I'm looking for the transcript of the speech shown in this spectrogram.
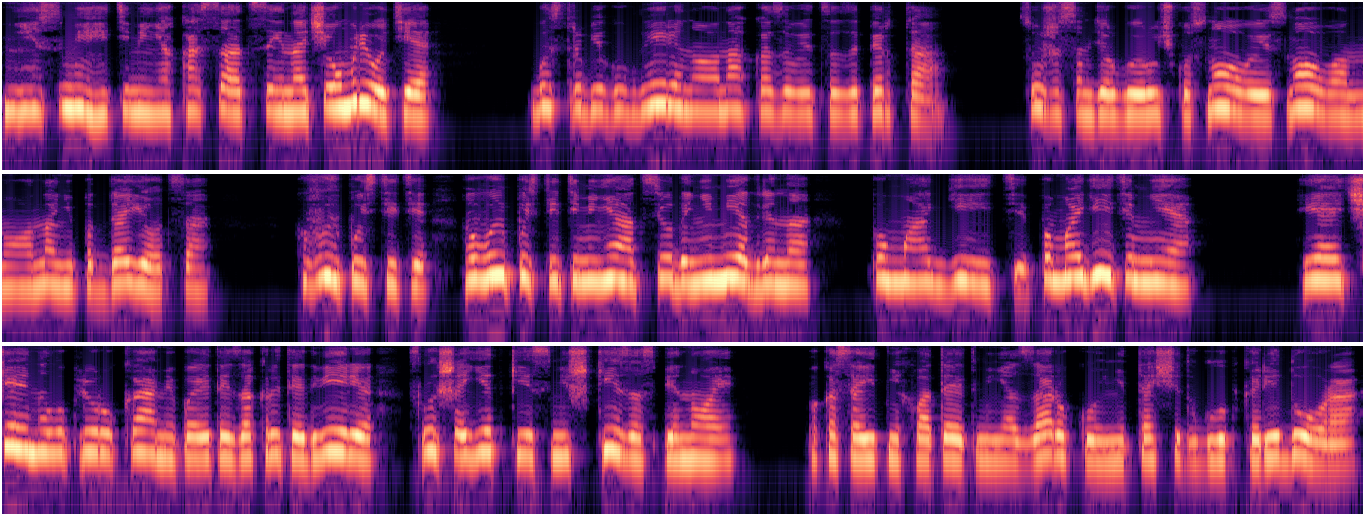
Не смейте меня касаться, иначе умрете. Быстро бегу к двери, но она оказывается заперта. С ужасом дергаю ручку снова и снова, но она не поддается. «Выпустите! Выпустите меня отсюда немедленно! Помогите! Помогите мне!» Я отчаянно луплю руками по этой закрытой двери, слыша едкие смешки за спиной, пока Саид не хватает меня за руку и не тащит вглубь коридора,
